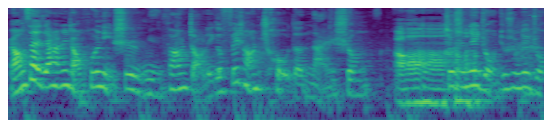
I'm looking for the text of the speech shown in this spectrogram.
然后再加上那场婚礼是女方找了一个非常丑的男生，啊，就是那种就是那种。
